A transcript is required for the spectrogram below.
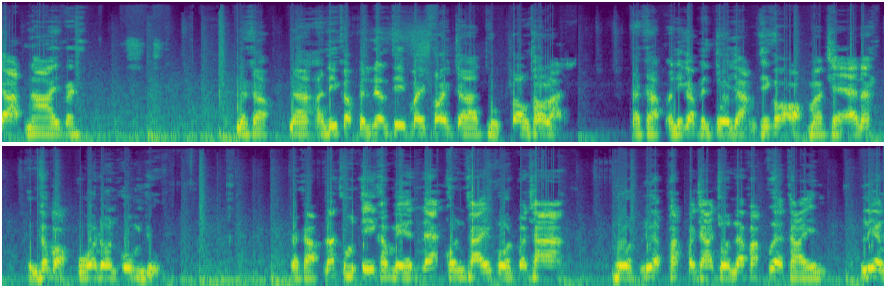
ญาตินายไป นะครับนะอันนี้ก็เป็นเรื่องที่ไม่ค่อยจะถูกต้องเท่าไหร่นะครับ อันนี้ก็เป็นตัวอย่างที่เขาออกมาแฉนะถึงเขาบอกกลัวโดนอุ้มอยู่นะครับรัฐมนตรีเขมรและคนไทยโหวตประชาโหวตเลือกพรรคประชาชนและพรรคเพื่อไทยเลี่ยง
